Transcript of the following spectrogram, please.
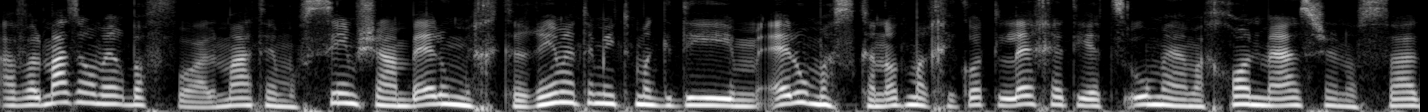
אבל מה זה אומר בפועל? מה אתם עושים שם? באילו מחקרים אתם מתמקדים? אילו מסקנות מרחיקות לכת יצאו מהמכון מאז שנוסד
